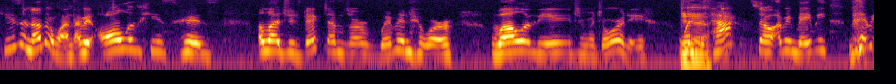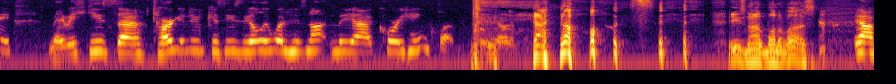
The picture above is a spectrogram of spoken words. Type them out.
he's another one. I mean, all of his his alleged victims are women who are well of the age of majority when Yeah. this happened. So, I mean, maybe maybe maybe he's uh, targeted because he's the only one who's not in the uh, Corey Haim club. You know? I know. He's not one of us. yeah,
